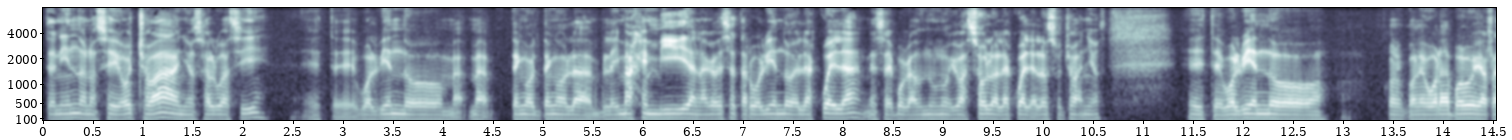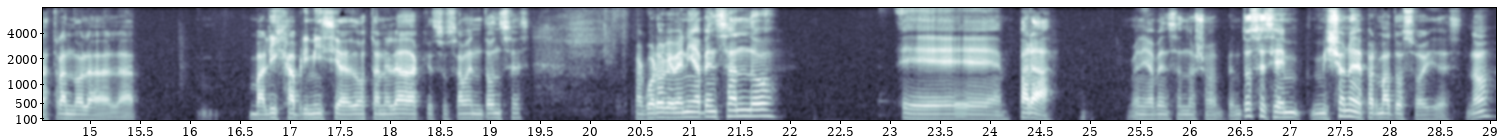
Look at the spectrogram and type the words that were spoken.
teniendo, no sé, ocho años, algo así, este, volviendo, tengo, tengo la, imagen vívida en la cabeza de estar volviendo de la escuela, en esa época donde uno iba solo a la escuela a los ocho años, este, volviendo con, el guardapolvo y arrastrando la, la valija primicia de dos toneladas que se usaba entonces me acuerdo que venía pensando, eh, pará, venía pensando yo. Entonces si hay millones de espermatozoides, ¿no?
